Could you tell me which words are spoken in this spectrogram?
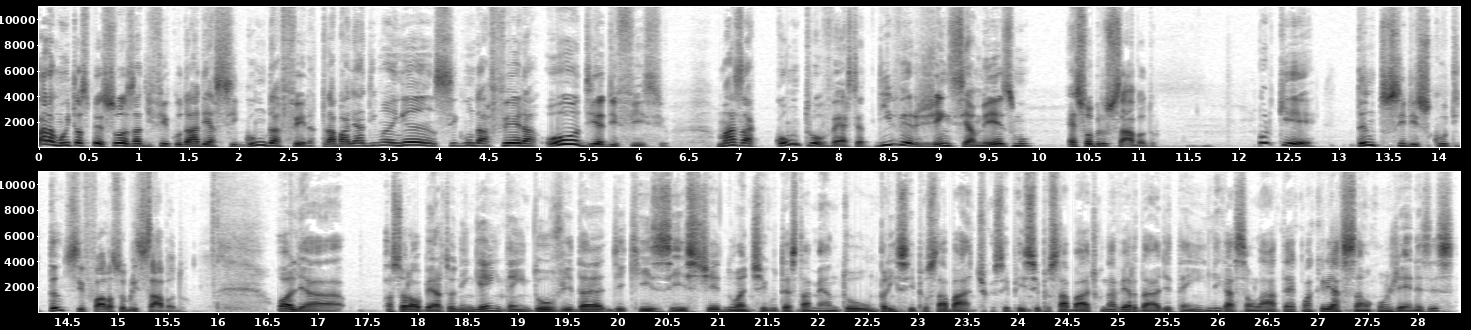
Para muitas pessoas, a dificuldade é a segunda-feira. Trabalhar de manhã, segunda-feira, o dia difícil. Mas a controvérsia, a divergência mesmo, é sobre o sábado. Por que tanto se discute, tanto se fala sobre sábado? Olha, Pastor Alberto, ninguém tem dúvida de que existe no Antigo Testamento um princípio sabático. Esse princípio sabático, na verdade, tem ligação lá até com a criação, com Gênesis.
